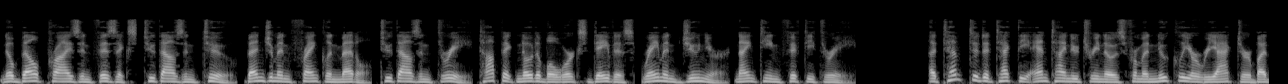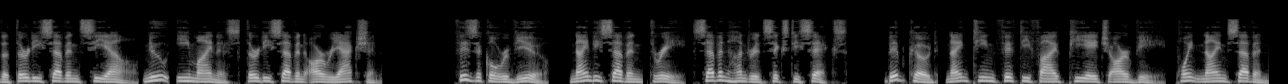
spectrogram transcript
Nobel Prize in Physics 2002, Benjamin Franklin Medal 2003 Topic Notable works Davis, Raymond Jr. 1953. Attempt to detect the antineutrinos from a nuclear reactor by the 37Cl Nu, E 37R reaction. Physical Review. 97 3, 766. Bibcode 1955 PHRV .97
